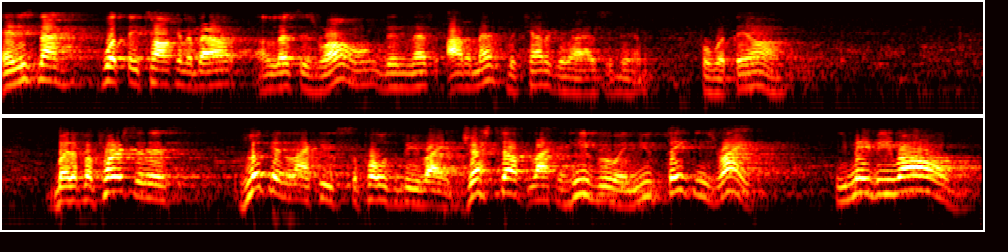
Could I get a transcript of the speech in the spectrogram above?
And it's not what they're talking about, unless it's wrong, then that's automatically categorizing them for what they are. But if a person is looking like he's supposed to be right, dressed up like a Hebrew, and you think he's right, he may be wrong.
